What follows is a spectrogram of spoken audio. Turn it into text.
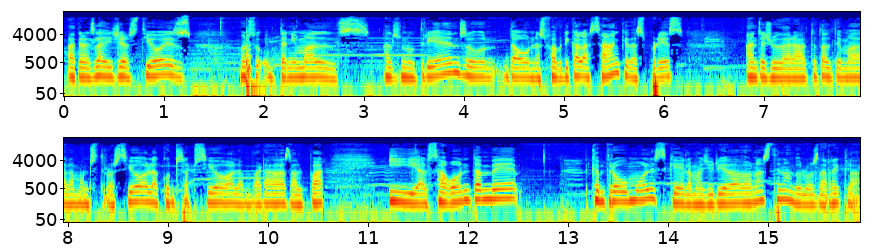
A través de la digestió és on obtenim els, els nutrients on- d'on es fabrica la sang, que després ens ajudarà tot el tema de la menstruació, la concepció, l'embaràs, el part. I el segon també que em trobo molt és que la majoria de dones tenen dolors de regla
